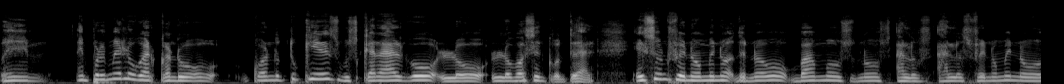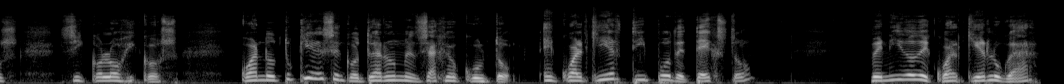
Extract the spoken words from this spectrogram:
em, en primer lugar, cuando cuando tú quieres buscar algo, lo, lo, vas a encontrar. Es un fenómeno, de nuevo, vámonos a los, a los fenómenos psicológicos. Cuando tú quieres encontrar un mensaje oculto en cualquier tipo de texto, venido de cualquier lugar,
